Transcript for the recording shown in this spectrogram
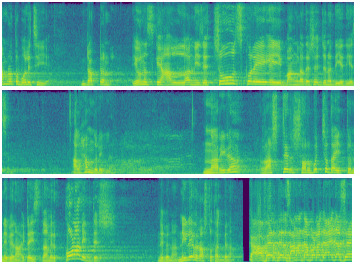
আমরা তো বলেছি, ডক্টর ইউনুসকে আল্লাহ নিজে চুজ করে এই বাংলাদেশের জন্য দিয়ে দিয়েছেন। আলহামদুলিল্লাহ। নারীরা রাষ্ট্রের সর্বোচ্চ দায়িত্ব নেবে না, এটা ইসলামের কড়া নির্দেশ। নেবে না, নিলেও রাষ্ট্র থাকবে না। কাফেরদের জানাজা পড়া যায় আছে।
